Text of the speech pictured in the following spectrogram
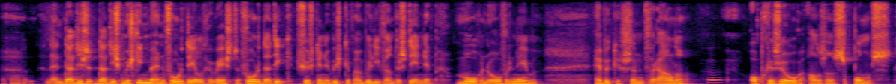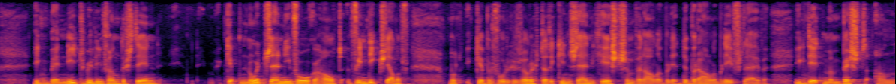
Eh, en dat is, dat is misschien mijn voordeel geweest. Voordat ik Suske en Wiske van Willy van der Steen heb mogen overnemen, heb ik zijn verhalen eh, opgezogen als een spons. Ik ben niet Willy van der Steen. Ik heb nooit zijn niveau gehaald, vind ik zelf. Maar ik heb ervoor gezorgd dat ik in zijn geest zijn verhalen bleef, de verhalen bleef schrijven. Ik deed mijn best aan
